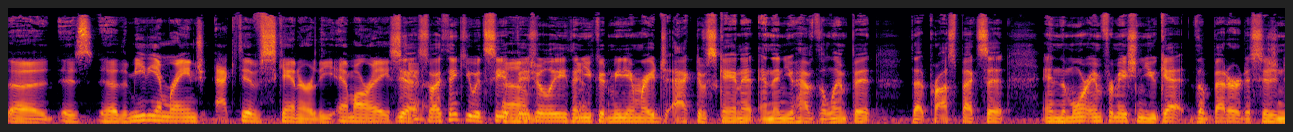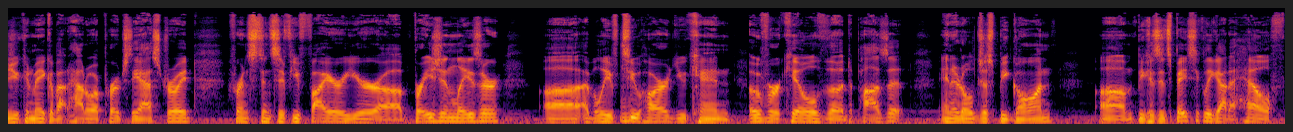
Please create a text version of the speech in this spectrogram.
uh, is uh, the medium range active scanner, the MRA scanner. Yeah, so I think you would see it Um, visually, then yeah. you could medium range active scan it, and then you have the limpet that prospects it. And the more information you get, the better decisions you can make about how to approach the asteroid. For instance, if you fire your uh, abrasion laser, uh, I believe too hard, you can overkill the deposit, and it'll just be gone um, because it's basically got a health.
